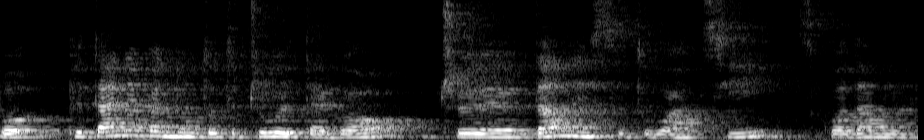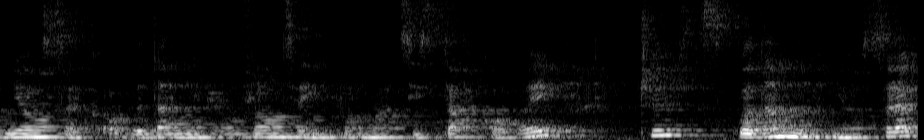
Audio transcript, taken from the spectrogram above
bo pytania będą dotyczyły tego, czy w danej sytuacji składamy wniosek o wydanie wiążącej informacji stawkowej, czy składamy wniosek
